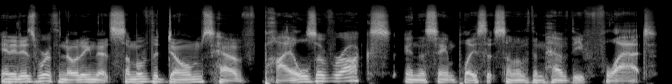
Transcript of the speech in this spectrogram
And it is worth noting that some of the domes have piles of rocks in the same place that some of them have the flat,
